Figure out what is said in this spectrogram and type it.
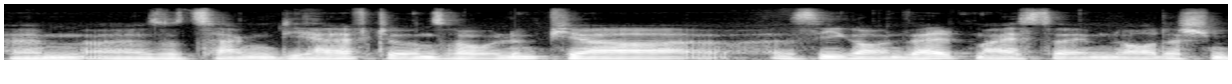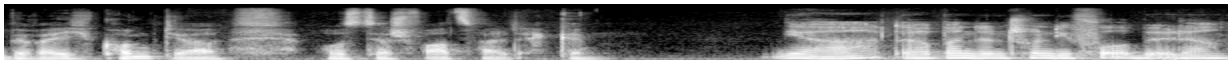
sozusagen die Hälfte unserer Olympiasieger und Weltmeister im nordischen Bereich kommt ja aus der Schwarzwaldecke. Ja, da hat man dann schon die Vorbilder.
